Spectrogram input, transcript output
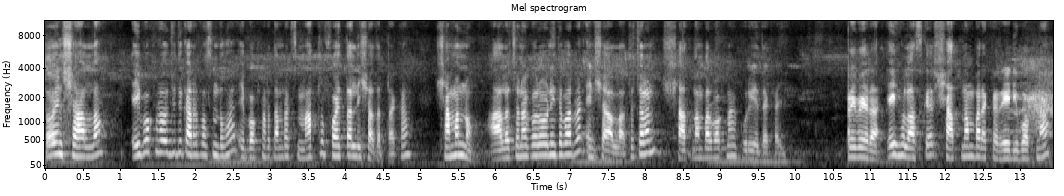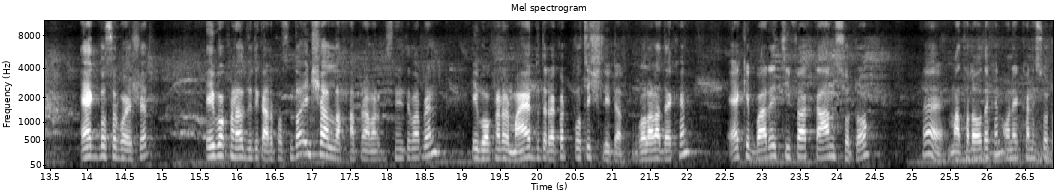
তো ইনশাআল্লাহ, এই বকনাটাও যদি কারোর পছন্দ হয়, এই বকনাটার দাম রাখছে মাত্র পঁয়তাল্লিশ হাজার টাকা। সামান্য আলোচনা করেও নিতে পারবেন ইনশাআল্লাহ। তো চলুন, সাত নাম্বার বকনা ঘুরিয়ে দেখাই। এই হলো আজকের সাত নাম্বার একটা রেডি বকনা। এক বছর বয়সের এই বকনাটা যদি কারও পছন্দ হয়, ইনশাআল্লাহ আপনারা আমার কাছে নিতে পারবেন। এই বকনাটার মায়ের দুধের রেকর্ড পঁচিশ লিটার। গলাটা দেখেন, একেবারে চিপা, কান ছোট। হ্যাঁ মাথাটাও দেখেন অনেকখানি ছোট।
